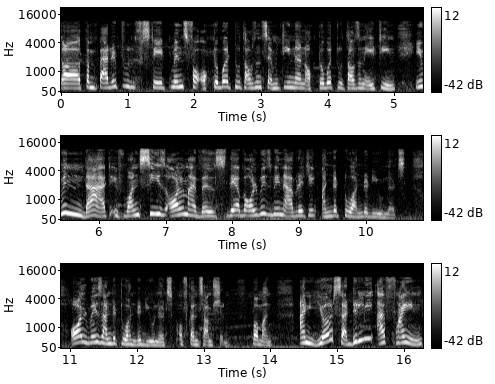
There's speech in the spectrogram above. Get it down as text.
uh, comparative statements for October 2017 and October 2018. Even that, if one sees all my bills, they have always been averaging under 200 units, always under 200 units of consumption per month. And here suddenly I find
